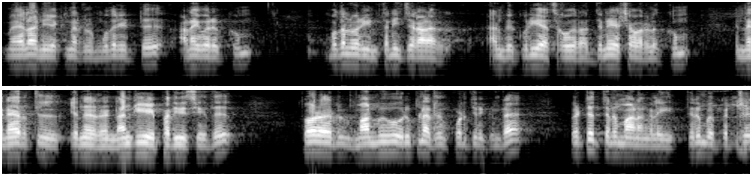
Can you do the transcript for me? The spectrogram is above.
மேலாண் இயக்குநர்கள் முதலிட்டு அனைவருக்கும் முதல்வரின் தனிச் செயலாளர் அன்பிற்குரிய சகோதரர் தினேஷ் அவர்களுக்கும் இந்த நேரத்தில் என்னுடைய நன்றியை பதிவு செய்து தோழர் மாண்புமிகு உறுப்பினர்கள் கொடுத்திருக்கின்ற வெட்டு தீர்மானங்களை திரும்ப பெற்று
